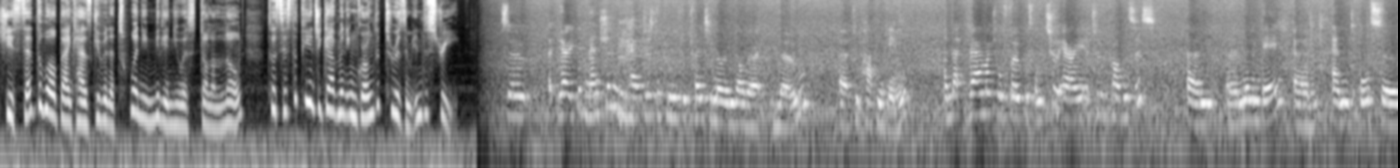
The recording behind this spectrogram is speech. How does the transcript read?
She said the World Bank has given a 20 million US dollar loan to assist the PNG government in growing the tourism industry. So, uh, yeah, I did mention we have just approved a $20 million loan uh, to Papua New Guinea, and that very much will focus on two areas, two provinces, um, uh, Bay um, and also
